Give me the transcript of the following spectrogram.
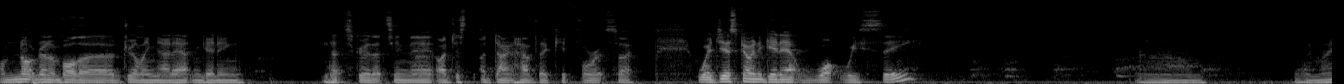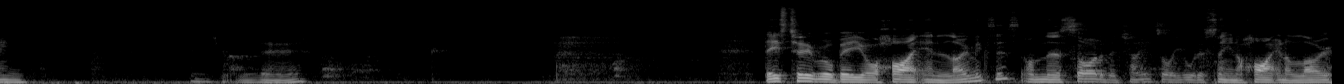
I'm not going to bother drilling that out and getting that screw that's in there. I just, I don't have the kit for it. So we're just going to get out what we see. Um, there's a main, main jet there. These two will be your high and low mixers. On the side of the chainsaw, you would have seen a high and a low,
